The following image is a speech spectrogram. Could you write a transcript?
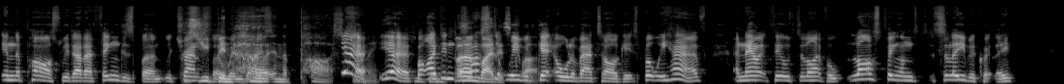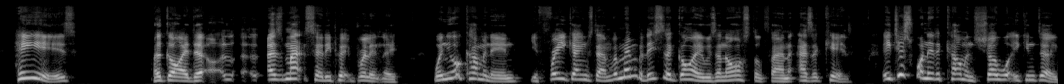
in the past we'd had our fingers burnt with transfer you've been windows. hurt in the past. Yeah, Johnny. yeah, but I didn't trust that we would get all of our targets, but we have, and now it feels delightful. Last thing on Saliba quickly, he is a guy that, as Matt said, he put it brilliantly. When you're coming in, you're three games down. Remember, this is a guy who was an Arsenal fan as a kid. He just wanted to come and show what he can do.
